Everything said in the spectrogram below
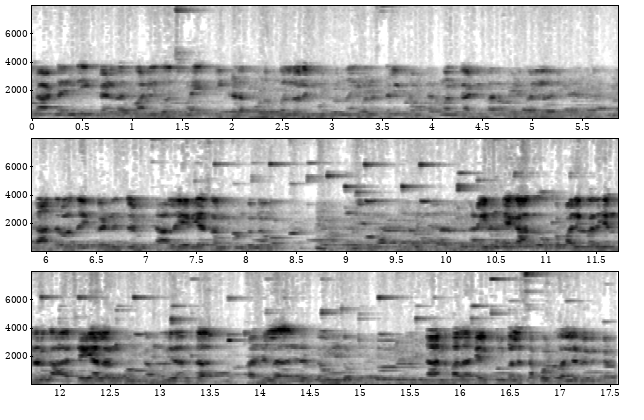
స్టార్ట్ అయింది. ఇక్కడ వరకు ఐదు వచ్చినాయి. ఇక్కడ బొడుపల్లోనే మూడు ఉన్నాయి. వనస్థలిపురం ధర్మన్ ఘాట్ ఇవాళ దాని తర్వాత ఎక్కడి నుంచి మేము చాలా ఏరియాస్ అనుకుంటున్నాము. ఐదుకే కాదు ఒక పది పదిహేను వరకు చేయాలనుకుంటున్నాము. ఇదంతా ప్రజల ఏదైతే ఉందో దాని వాళ్ళ హెల్ప్ఫుల్ వాళ్ళ సపోర్ట్ వల్లే మేము ఇక్కడ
